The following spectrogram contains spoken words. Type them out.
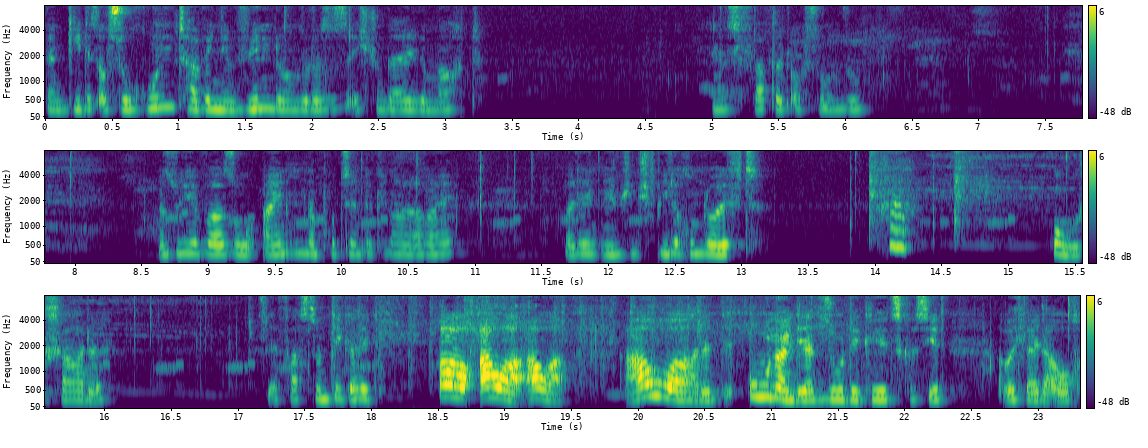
dann geht es auch so runter wegen dem Wind und so. Das ist echt schon geil gemacht. Und es flattert auch so und so. Also hier war so 100% eine Knallerei. Weil hinten nämlich ein Spieler rumläuft. Ha. Oh, schade. ist ja fast so ein dicker Hit. Oh, aua, aua. Aua. oh nein, der hat so dicke Hits kassiert. Aber ich leider auch.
